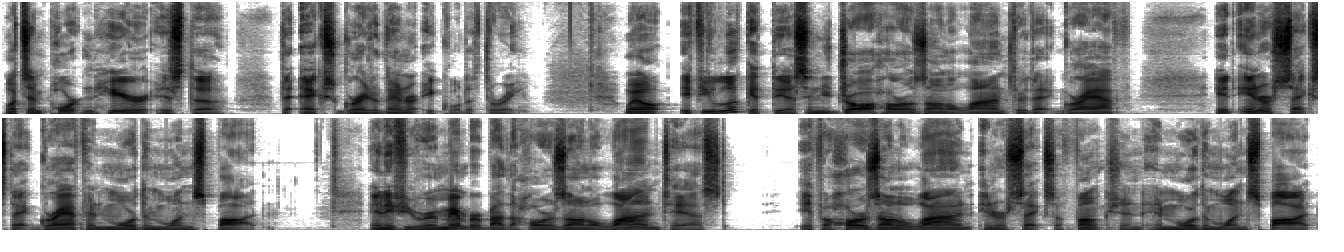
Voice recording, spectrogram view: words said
What's important here is the, the x greater than or equal to 3. Well, if you look at this and you draw a horizontal line through that graph, it intersects that graph in more than one spot. And if you remember by the horizontal line test, if a horizontal line intersects a function in more than one spot,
